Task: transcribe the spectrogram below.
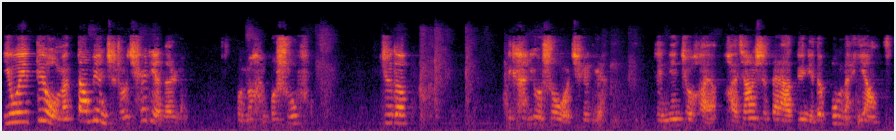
因为对我们当面指出缺点的人，我们很不舒服，觉得你看又说我缺点，肯定就好像好像是大家对你的不满样子，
